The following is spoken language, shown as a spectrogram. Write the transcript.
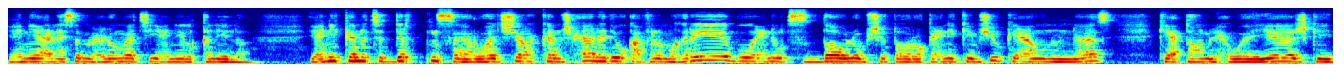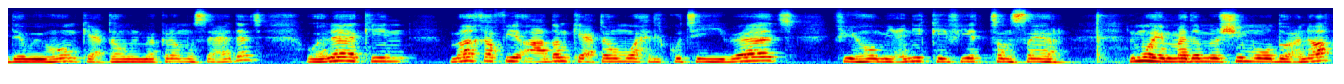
يعني على حسب معلوماتي يعني القليلة. يعني كانوا تدير التنصير وهذا الشيء راه كان شحال هذه وقع في المغرب ويعني وتصداو له بشي طرق. يعني كيمشيو كيعاونوا الناس كيعطيهم الحوايج كيداويوهم كيعطيهم الماكلة مساعدات. ولكن ما خفي أعظم كيعطيهم واحد الكتيبات فيهم يعني كيفية التنصير. المهم هذا ماشي موضوعنا.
